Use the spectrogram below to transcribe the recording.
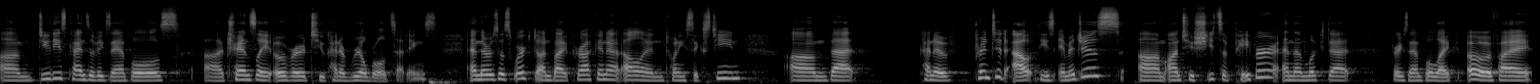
um, do these kinds of examples uh, translate over to kind of real world settings? And there was this work done by Kurakin et al. in 2016 um, that kind of printed out these images um, onto sheets of paper and then looked at, for example, like, oh, if I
